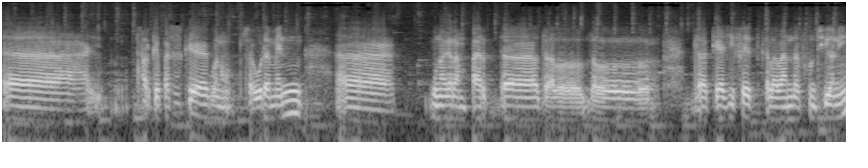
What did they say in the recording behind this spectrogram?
Eh, el que passa és que, bueno, segurament eh, una gran part de, del, del, del que hagi fet que la banda funcioni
